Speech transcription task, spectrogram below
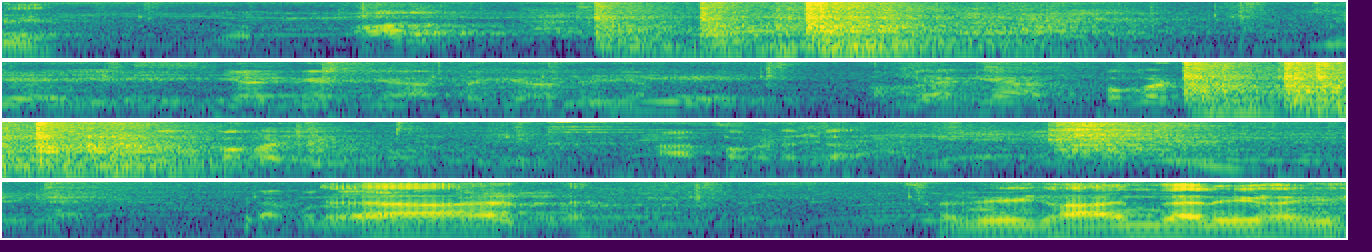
ये. घ्या घ्या घ्या आता घ्या आता घ्या. घ्या पकड. पकड. हा पकड सगळे घाण झाले काही.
